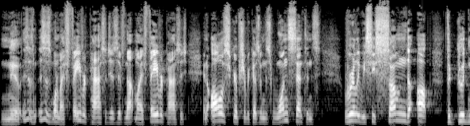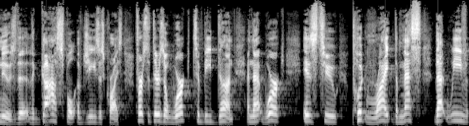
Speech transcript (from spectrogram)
new. This is, this is one of my favorite passages, if not my favorite passage in all of Scripture, because in this one sentence, really we see summed up the good news, the, the gospel of Jesus Christ. First, that there's a work to be done, and that work is to put right the mess that we've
